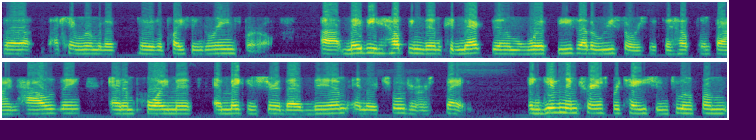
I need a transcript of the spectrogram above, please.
the, I can't remember the, there's a place in Greensboro. Uh, maybe helping them connect them with these other resources to help them find housing and employment and making sure that them and their children are safe and giving them transportation to and from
